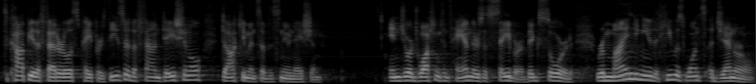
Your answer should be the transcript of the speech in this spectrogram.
it's a copy of the Federalist Papers. These are the foundational documents of this new nation. In George Washington's hand, there's a saber, a big sword, reminding you that he was once a general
